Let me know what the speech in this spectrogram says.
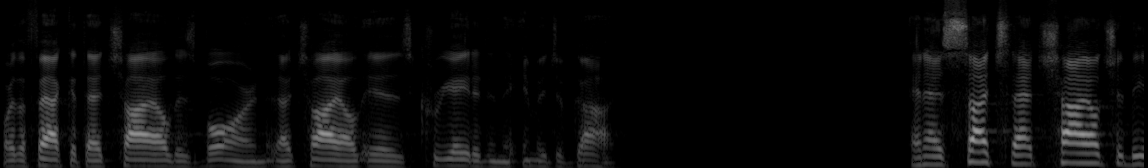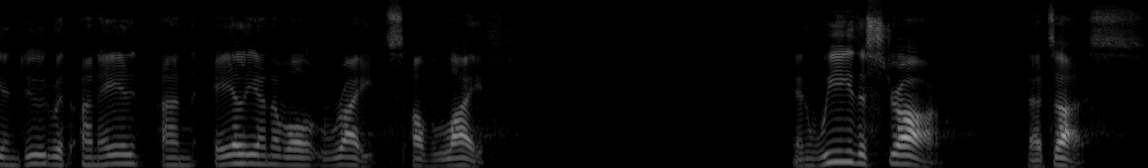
or the fact that that child is born. That child is created in the image of God. And as such, that child should be endued with unalienable rights of life. And we, the strong, that's us,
